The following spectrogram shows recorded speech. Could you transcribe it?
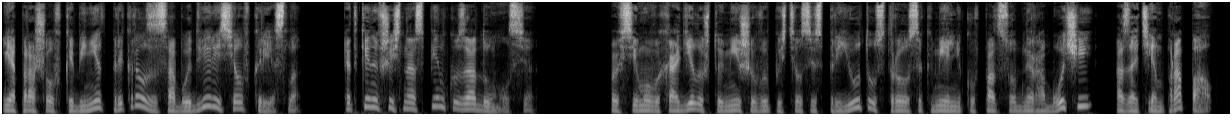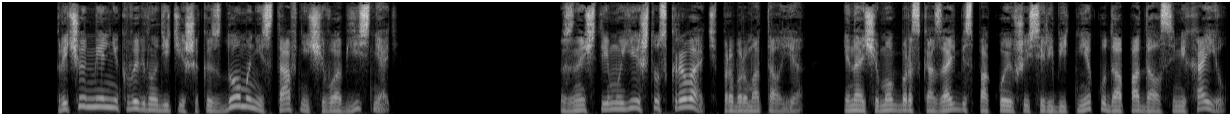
Я прошел в кабинет, прикрыл за собой дверь и сел в кресло. Откинувшись на спинку, задумался. По всему выходило, что Миша выпустился из приюта, устроился к мельнику в подсобный рабочий, а затем пропал. Причем мельник выгнал детишек из дома, не став ничего объяснять. «Значит, ему есть что скрывать», — пробормотал я. Иначе мог бы рассказать беспокоившейся ребятне, куда подался Михаил.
